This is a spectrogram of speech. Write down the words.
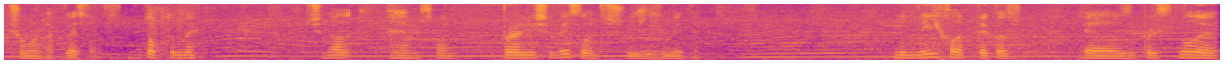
Якщо можна так висловитися. Ну, тобто ми починали вам правильніше висловити, щоб зрозуміти. Ми не їхали, наприклад, е, приснули,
